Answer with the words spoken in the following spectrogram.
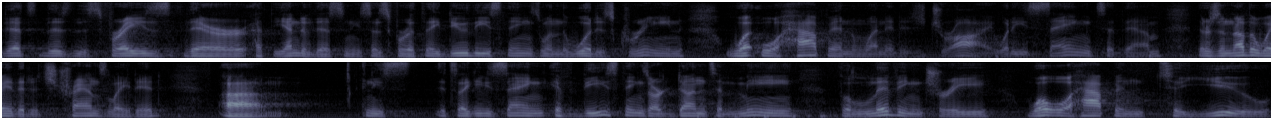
that's, there's this phrase there at the end of this, and he says, For if they do these things when the wood is green, what will happen when it is dry? What he's saying to them, there's another way that it's translated, um, and he's, it's like he's saying, If these things are done to me, the living tree, what will happen to you,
